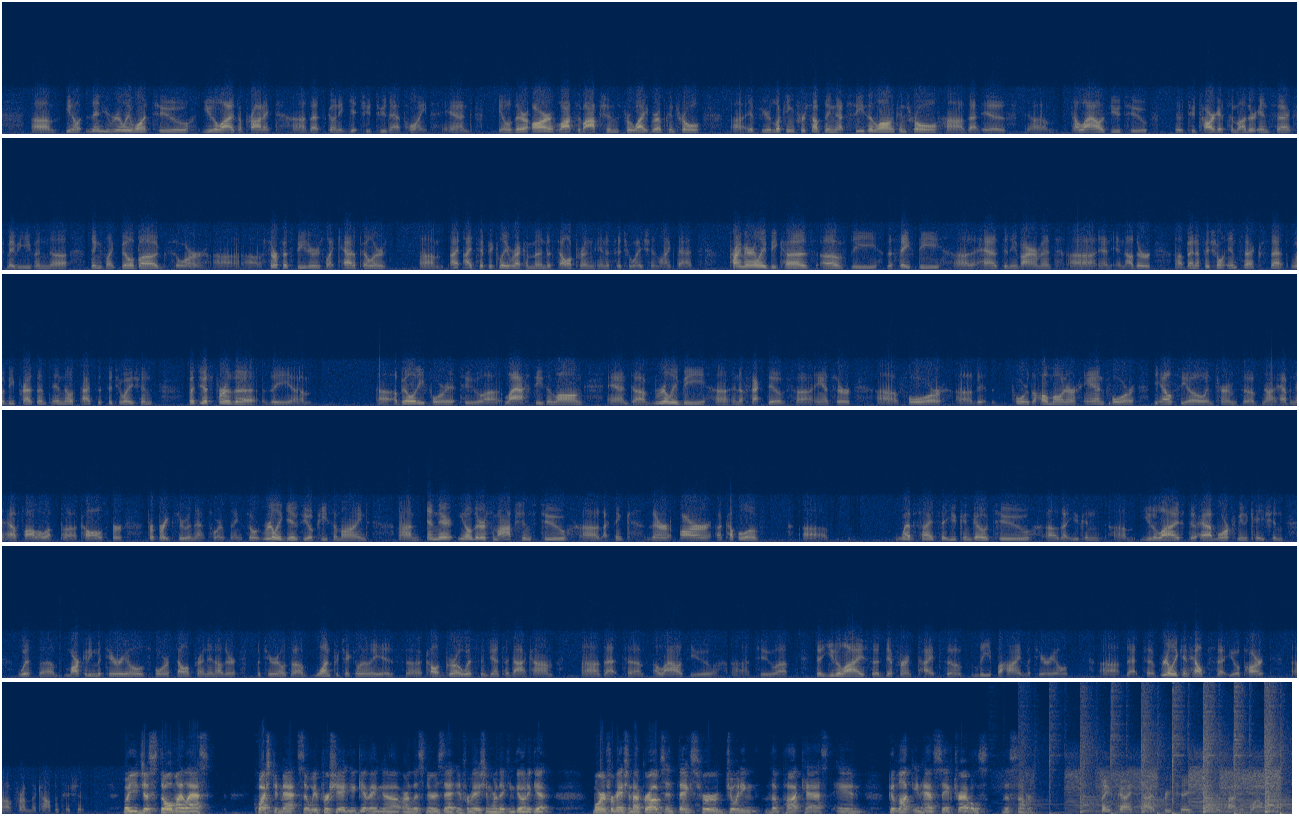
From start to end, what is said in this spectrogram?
um, you know, then you really want to utilize a product uh, that's going to get you to that point. And you know, there are lots of options for white grub control. Uh, if you're looking for something that's season-long control uh, that is um, allows you to you know, to target some other insects, maybe even uh, things like bill bugs or uh, uh, surface feeders like caterpillars. Um, I, I typically recommend acelepryn in a situation like that, primarily because of the the safety uh, that has to the environment uh, and and other uh, beneficial insects that would be present in those types of situations, but just for the the um, uh, ability for it to last season long and uh, really be uh, an effective uh, answer uh, for the for the homeowner and for the LCO in terms of not having to have follow-up uh, calls for for breakthrough and that sort of thing. So it really gives you a peace of mind um, and there, you know, there are some options too. Uh, I think there are a couple of uh, websites that you can go to that you can um, utilize to have more communication with uh, marketing materials for Acelepryn and other materials. Uh, one particularly is uh, called growwithsyngenta.com uh, that uh, allows you uh, to uh, to utilize uh, different types of leave behind materials uh, that uh, really can help set you apart uh, from the competition. Well, you just stole my last question, Matt. So we appreciate you giving uh, our listeners that information where they can go to get more information about grubs. And thanks for joining the podcast. And good luck and have safe travels this summer. Thanks, Guy. I appreciate the time as well.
